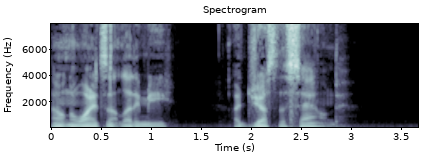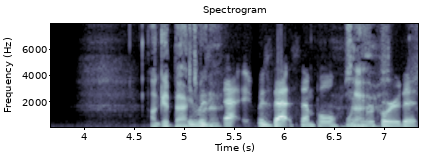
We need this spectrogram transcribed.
I don't know why it's not letting me adjust the sound. I'll get back It to it. in a- that it was that simple when that- you recorded it.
